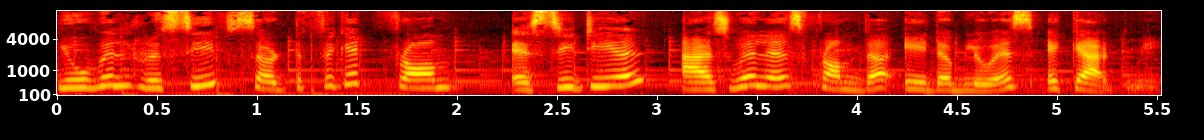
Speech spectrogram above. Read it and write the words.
you will receive certificate from SCDL as well as from the AWS Academy.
